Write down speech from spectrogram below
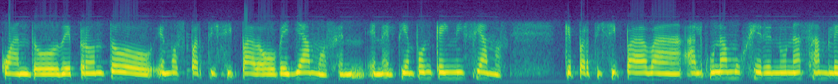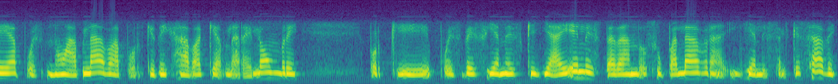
Cuando de pronto hemos participado o veíamos en, en el tiempo en que iniciamos que participaba alguna mujer en una asamblea, pues no hablaba porque dejaba que hablara el hombre, porque pues decían es que ya él está dando su palabra y él es el que sabe.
